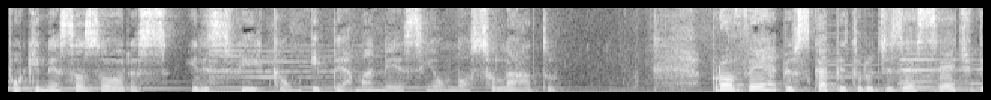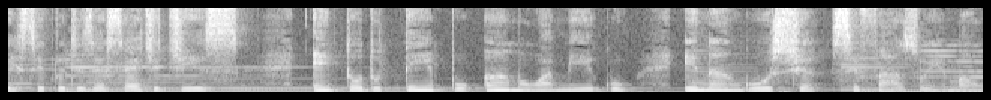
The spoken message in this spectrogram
porque nessas horas eles ficam e permanecem ao nosso lado. Provérbios capítulo 17, versículo 17 diz: Em todo tempo ama o amigo e na angústia se faz o irmão.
